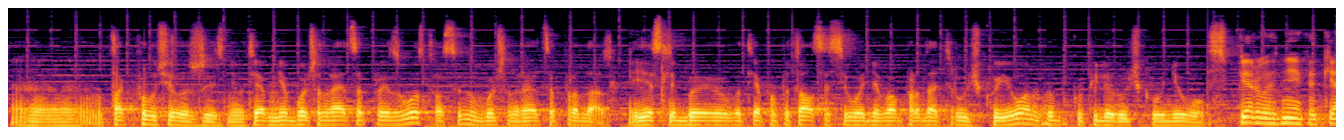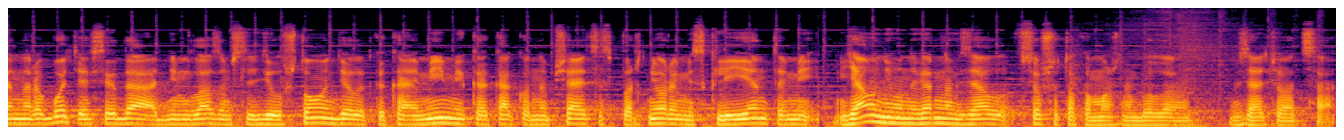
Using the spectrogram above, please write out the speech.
так получилось в жизни. Вот я, мне больше нравится производство, а сыну больше нравится продажа. Если бы вот я попытался сегодня вам продать ручку и он, вы бы купили ручку у него. С первых дней, как я на работе, я всегда одним глазом следил, что он делает, какая мимика, как он общается с партнерами, с клиентами. Я у него, наверное, взял все, что только можно было взять у отца.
